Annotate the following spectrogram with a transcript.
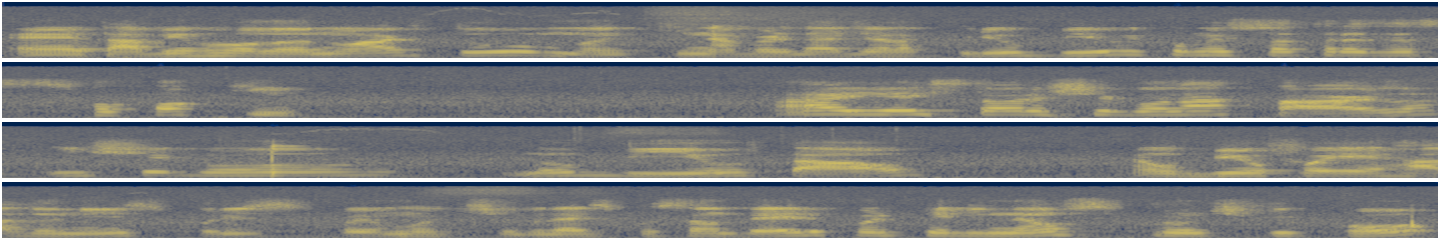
é, tava enrolando o Arthur, mas que na verdade ela queria o Bill e começou a trazer essas fofoquinhas. Aí a história chegou na Carla e chegou no Bill tal. O Bill foi errado nisso, por isso foi o motivo da expulsão dele, porque ele não se prontificou.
